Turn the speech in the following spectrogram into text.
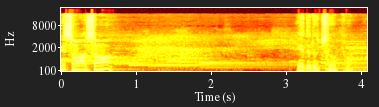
విశ్వాసం ఎదురు చూపు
